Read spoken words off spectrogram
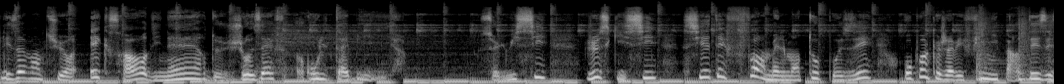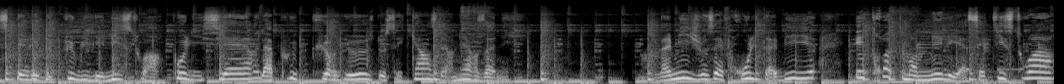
les aventures extraordinaires de Joseph Rouletabille. Celui-ci, jusqu'ici, s'y était formellement opposé au point que j'avais fini par désespérer de publier l'histoire policière la plus curieuse de ces 15 dernières années. Mon ami Joseph Rouletabille, étroitement mêlé à cette histoire,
